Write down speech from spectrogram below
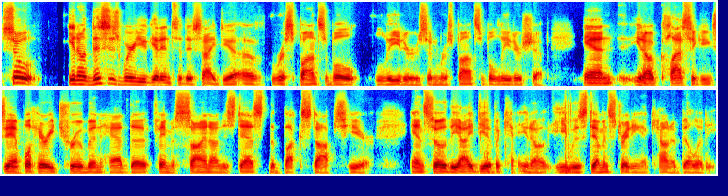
So you know this is where you get into this idea of responsible leaders and responsible leadership. And you know, classic example, Harry Truman had the famous sign on his desk, "The buck stops here." And so the idea of, you know, he was demonstrating accountability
